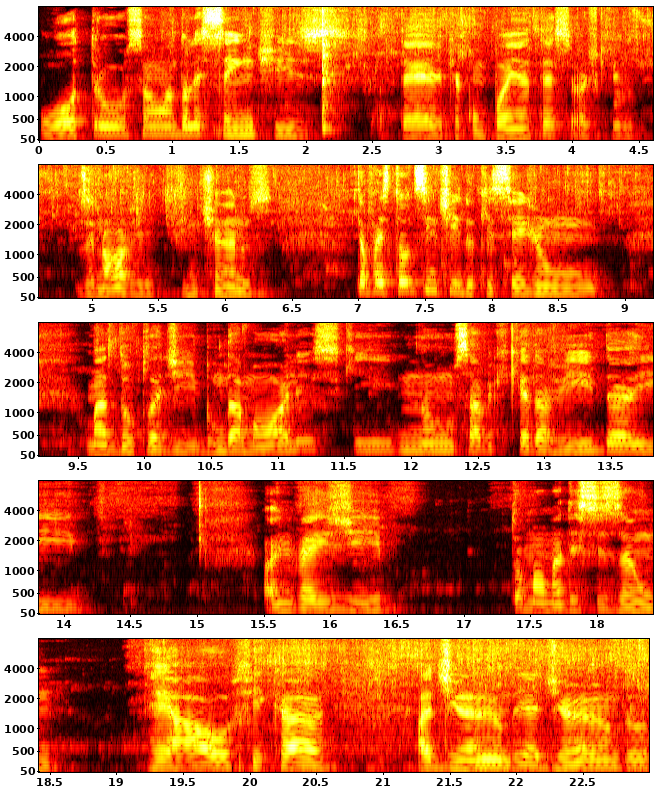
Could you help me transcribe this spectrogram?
o outro são adolescentes, até que acompanham até, acho que 19, 20 anos. Então faz todo sentido que sejam uma dupla de bunda moles que não sabe o que é da vida e ao invés de tomar uma decisão real, fica adiando e adiando.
